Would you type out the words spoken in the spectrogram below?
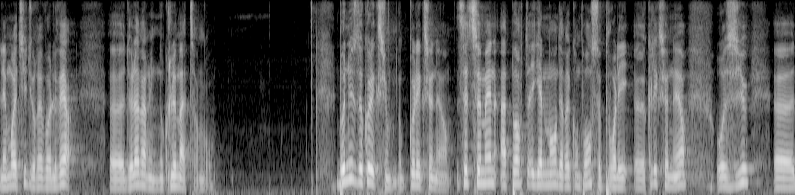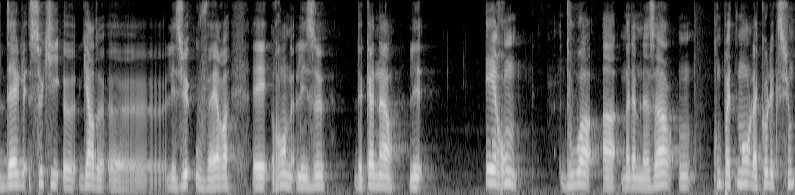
la moitié du revolver euh, de la marine, donc le mat en gros. Bonus de collection, donc collectionneur. Cette semaine apporte également des récompenses pour les euh, collectionneurs aux yeux euh, d'aigle, ceux qui gardent les yeux ouverts et rendent les œufs de canard, les hérons doigts à Madame Lazare ont complètement la collection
